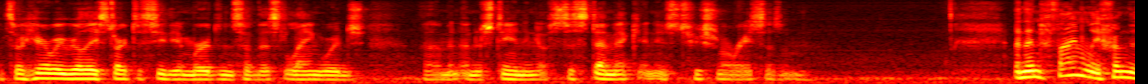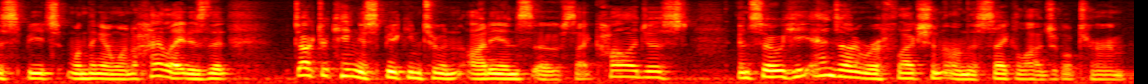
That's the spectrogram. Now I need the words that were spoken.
And so here we really start to see the emergence of this language um, and understanding of systemic and institutional racism. And then finally, from this speech, one thing I want to highlight is that Dr. King is speaking to an audience of psychologists, and so he ends on a reflection on the psychological term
